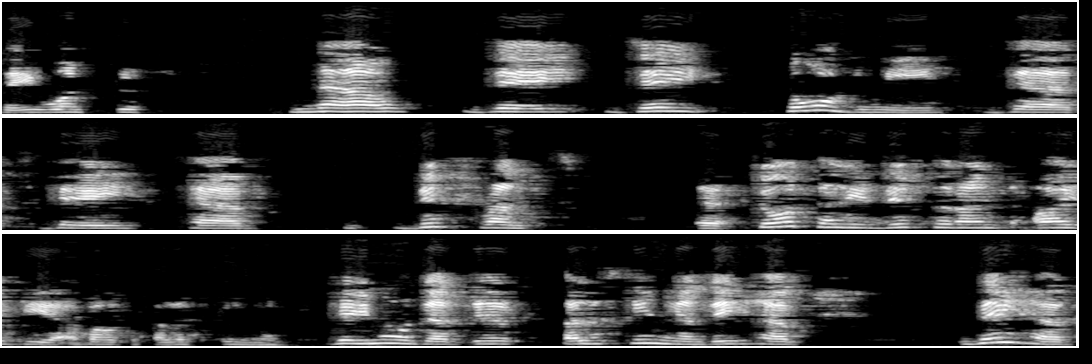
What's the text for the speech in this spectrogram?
they want to now they they told me that they have different uh, totally different idea about the Palestinians. They know that they're Palestinian, they have they have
